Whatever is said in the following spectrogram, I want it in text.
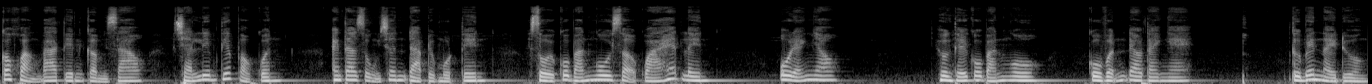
Có khoảng 3 tên cầm dao Chén liêm tiếp vào quân. Anh ta dùng chân đạp được một tên Rồi cô bán ngô sợ quá hét lên. Ôi đánh nhau. Hương thấy cô bán ngô Cô vẫn đeo tai nghe. Từ bên này đường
